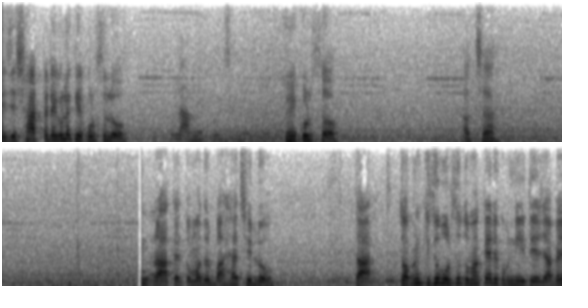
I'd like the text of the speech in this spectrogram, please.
এই যে শার্টটা এগুলো কে করছিল আমি বলছি তুমি করছ আচ্ছা। রাতে তোমাদের বাসা ছিল তা তখন কিছু বলছো তোমাকে এরকম নিয়ে দিয়ে যাবে?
